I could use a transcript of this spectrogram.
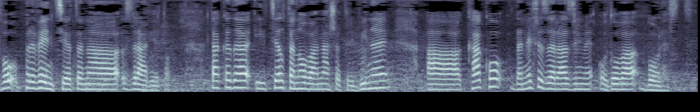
во превенцијата на здравјето. Така да и целта на оваа наша трибина е а, како да не се заразиме од оваа болест.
